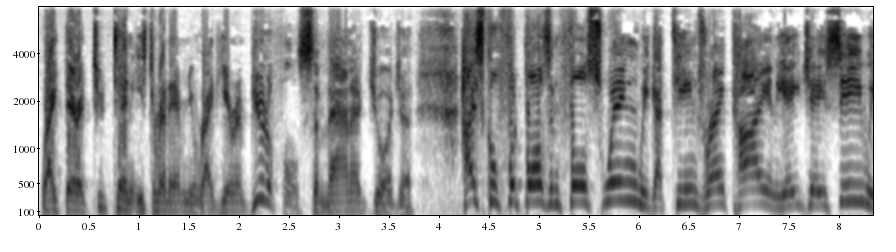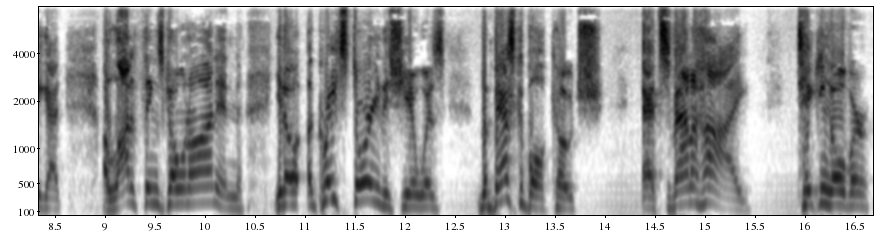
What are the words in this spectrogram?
right there at 210 East DeRenne Avenue right here in beautiful Savannah, Georgia. High school football's in full swing. We got teams ranked high in the AJC. We got a lot of things going on. And, you know, a great story this year was the basketball coach at Savannah High taking over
